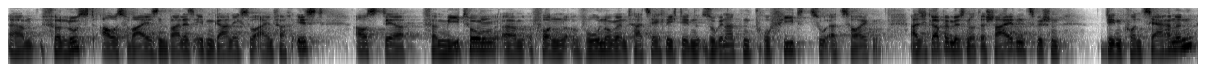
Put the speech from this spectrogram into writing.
ähm, Verlust ausweisen, weil es eben gar nicht so einfach ist, aus der Vermietung ähm, von Wohnungen tatsächlich den sogenannten Profit zu erzeugen. Also ich glaube, wir müssen unterscheiden zwischen den Konzernen,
